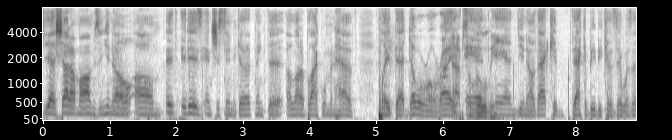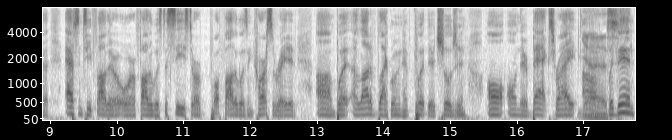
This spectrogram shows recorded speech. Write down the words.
yeah. Shout out moms, and you know, um, it, it is interesting because I think that a lot of black women have played that double role, right? Absolutely. And, and you know that could that could be because there was a absentee father, or a father was deceased, or a father was incarcerated. Um, but a lot of black women have put their children on on their backs, right? Um, Yes. but then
